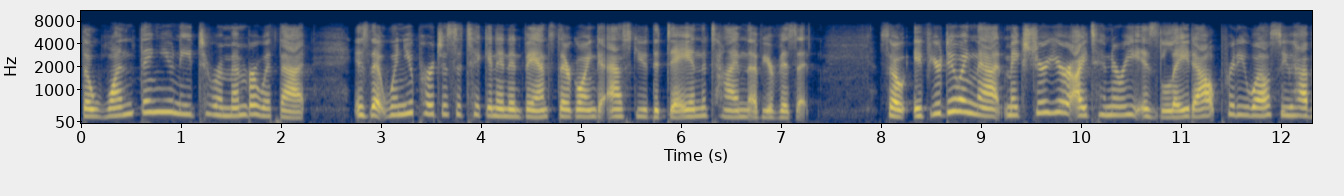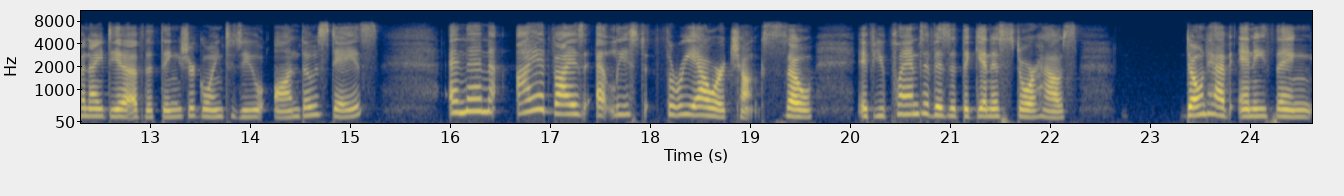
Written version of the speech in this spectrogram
The one thing you need to remember with that is that when you purchase a ticket in advance, they're going to ask you the day and the time of your visit. So if you're doing that, make sure your itinerary is laid out pretty well so you have an idea of the things you're going to do on those days. And then I advise at least three hour chunks. So if you plan to visit the Guinness Storehouse, don't have anything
